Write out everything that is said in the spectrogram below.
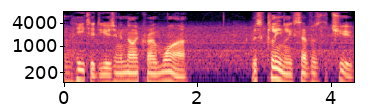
and heated using a nichrome wire. This cleanly severs the tube.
